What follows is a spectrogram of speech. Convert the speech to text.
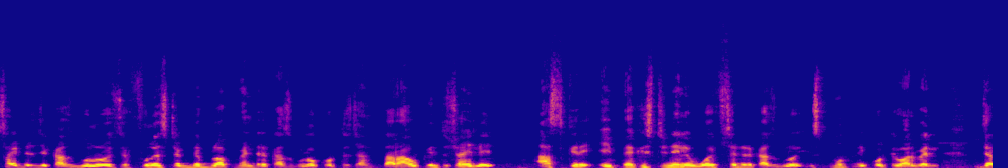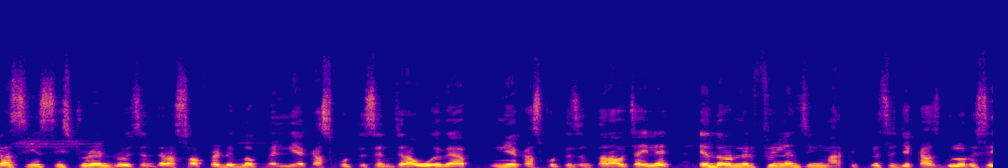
সাইটের যে কাজগুলো রয়েছে ফুল স্টেক ডেভেলপমেন্টের কাজগুলো করতে চান, তারাও কিন্তু চাইলে আজকের এই প্যাকেজটি নিলে ওয়েবসাইটের কাজগুলো স্মুথলি করতে পারবেন। যারা সিএসসি স্টুডেন্ট রয়েছেন, যারা সফটওয়্যার ডেভেলপমেন্ট নিয়ে কাজ করতেছেন, যারা ওয়েব অ্যাপ নিয়ে কাজ করতেছেন, তারাও চাইলে এ ধরনের ফ্রিল্যান্সিং মার্কেট প্লেসে যে কাজগুলো রয়েছে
